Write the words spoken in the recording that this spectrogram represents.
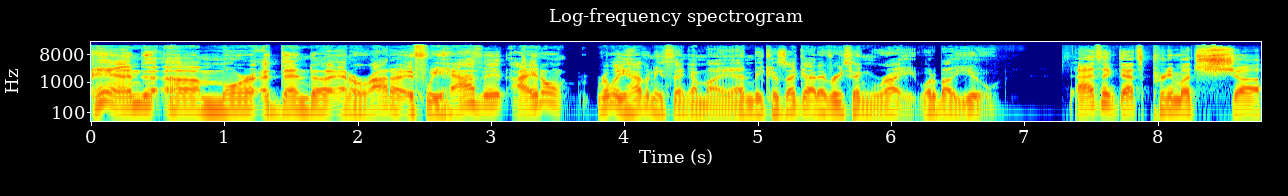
and uh, more addenda and errata if we have it. I don't really have anything on my end because I got everything right. What about you? I think that's pretty much uh,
